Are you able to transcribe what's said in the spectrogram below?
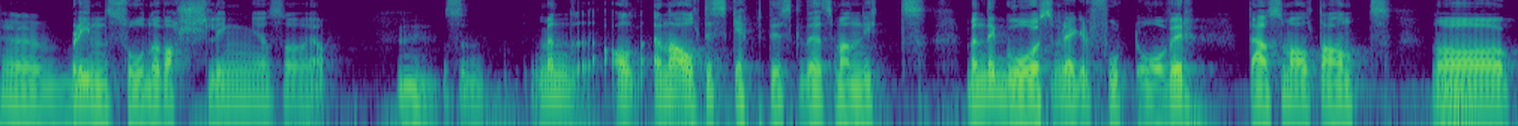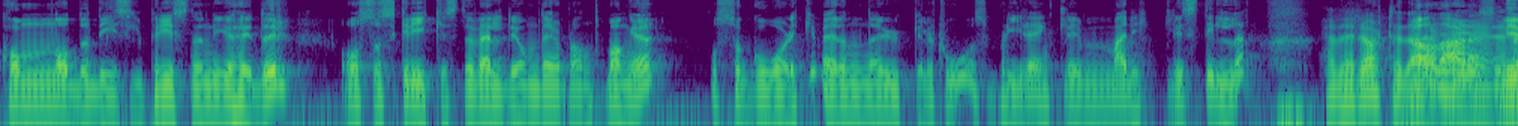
Eh, Blindsonevarsling, altså ja. Mm. Altså, men en er alltid skeptisk til det som er nytt. Men det går som regel fort over. Det er jo som alt annet. Nå kom, nådde dieselprisene nye høyder, og så skrikes det veldig om det blant mange. Og så går det ikke mer enn en uke eller to, og så blir det egentlig merkelig stille. Ja, det er rart det der. Ja, det er det. Vi,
